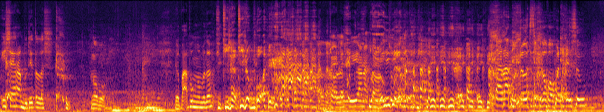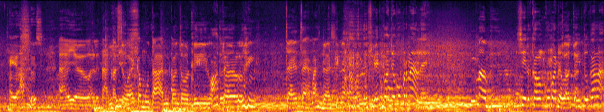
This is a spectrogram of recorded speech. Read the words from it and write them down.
isih rambutnya teles Ngopo? Ya pak pung apa to Didilati robok. coles kuwi anak kuwi Rambut teles kok apa meneh su. Ayo atus. Ayo, lu takon. Soalnya kemutahan konco di oh celeng cek-cek pas dasin aja. ben kancaku pernah le Mambu. circleku pada waktu itu kan lah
